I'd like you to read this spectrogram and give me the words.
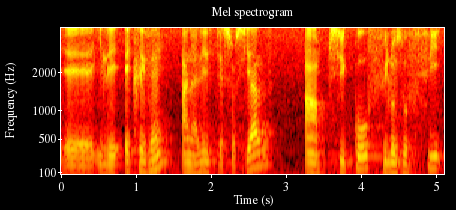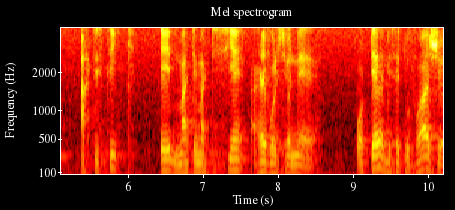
il est écrivain, analyste social en psychophilosophie artistique et mathématicien révolutionnaire. Auteur de cet ouvrage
